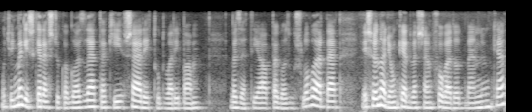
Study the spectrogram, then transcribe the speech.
Úgyhogy meg is kerestük a gazdát, aki Sárétudvariban vezeti a Pegazus lovardát, és ő nagyon kedvesen fogadott bennünket,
